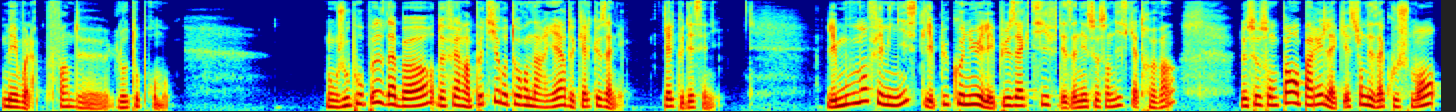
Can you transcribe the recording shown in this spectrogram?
Mais voilà, fin de l'auto-promo. Donc, je vous propose d'abord de faire un petit retour en arrière de quelques années, quelques décennies. Les mouvements féministes les plus connus et les plus actifs des années 70-80 ne se sont pas emparés de la question des accouchements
